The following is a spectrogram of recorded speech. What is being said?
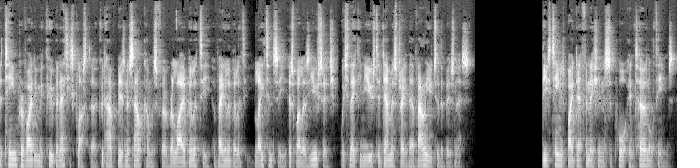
The team providing the Kubernetes cluster could have business outcomes for reliability, availability, latency, as well as usage, which they can use to demonstrate their value to the business. These teams, by definition, support internal teams,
